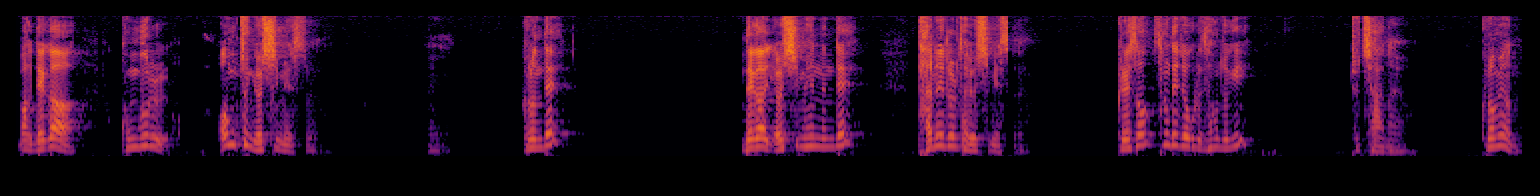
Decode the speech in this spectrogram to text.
막 내가 공부를 엄청 열심히 했어요. 예. 그런데 내가 열심히 했는데 다른 애들도 다 열심히 했어요. 그래서 상대적으로 성적이 좋지 않아요. 그러면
